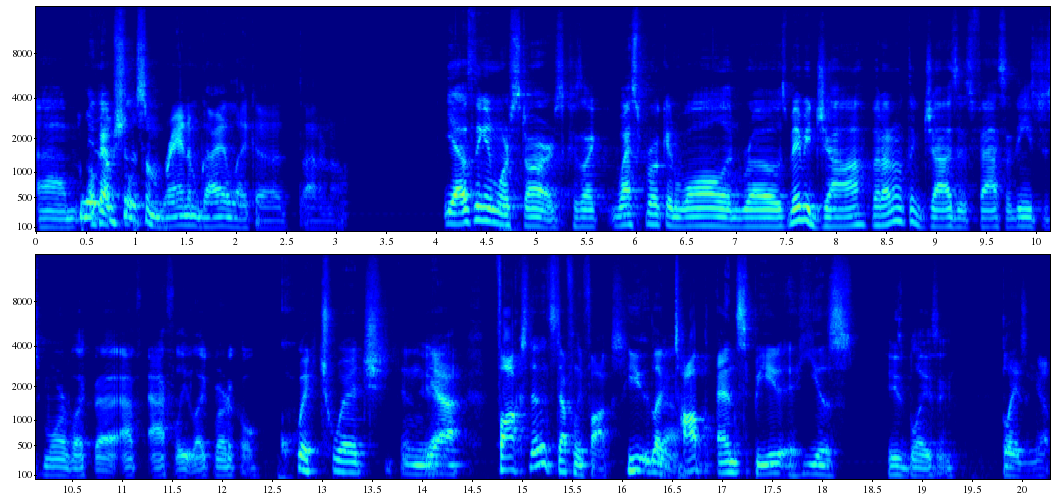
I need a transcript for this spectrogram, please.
Um, I mean, okay, I'm sure there's some random guy like a I don't know yeah, I was thinking more stars because like Westbrook and Wall and Rose, maybe Ja, but I don't think Ja's as fast. I think he's just more of like the athlete, like vertical, quick twitch, and yeah, yeah. Fox. Then it's definitely Fox. He like yeah. top end speed. He is he's blazing, blazing. Yep.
